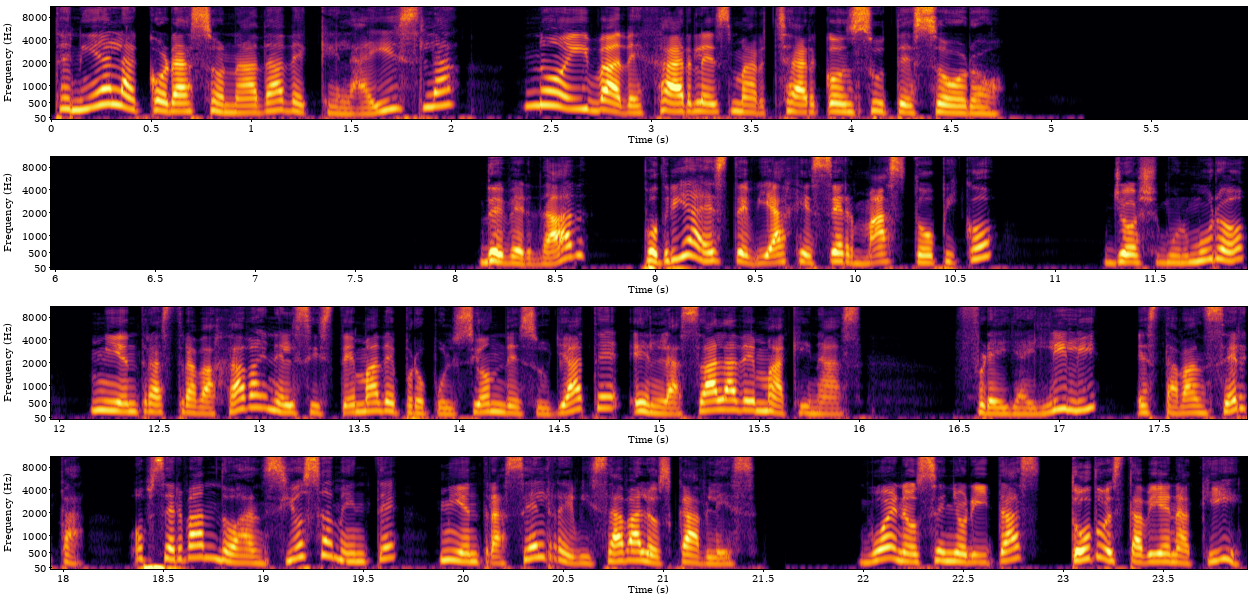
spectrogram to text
Tenía la corazonada de que la isla no iba a dejarles marchar con su tesoro. ¿De verdad? ¿Podría este viaje ser más tópico? Josh murmuró mientras trabajaba en el sistema de propulsión de su yate en la sala de máquinas. Freya y Lily estaban cerca, observando ansiosamente mientras él revisaba los cables. Bueno, señoritas, todo está bien aquí.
